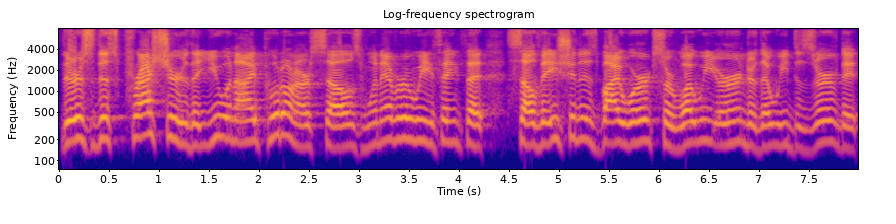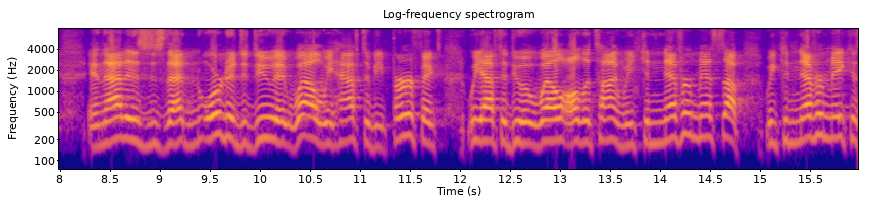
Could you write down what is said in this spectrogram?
There's this pressure that you and I put on ourselves whenever we think that salvation is by works or what we earned or that we deserved it. And that is, is that in order to do it well, we have to be perfect. We have to do it well all the time. We can never mess up. We can never make a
